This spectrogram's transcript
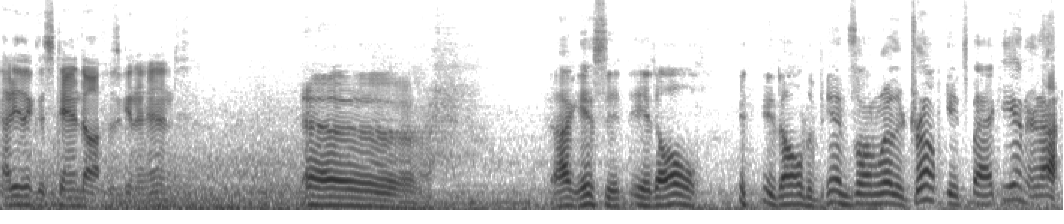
How do you think the standoff is going to end? Uh, I guess it, it all it all depends on whether Trump gets back in or not.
